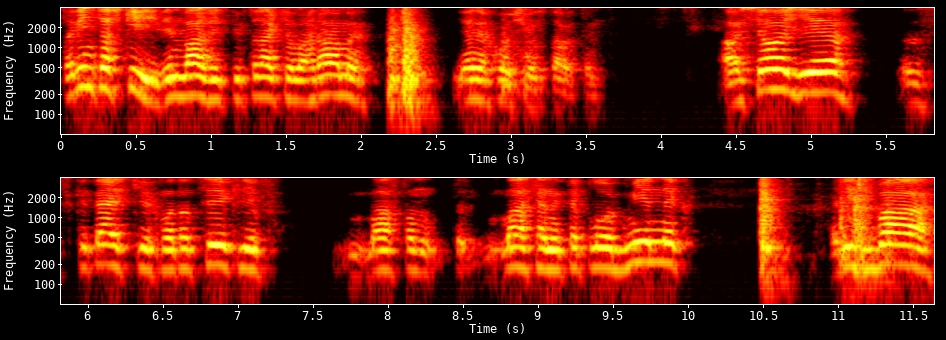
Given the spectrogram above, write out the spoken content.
Та він тяжкий, він важить півтора кілограми. Я не хочу його ставити. А все є з китайських мотоциклів масляний теплообмінник. Різьба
